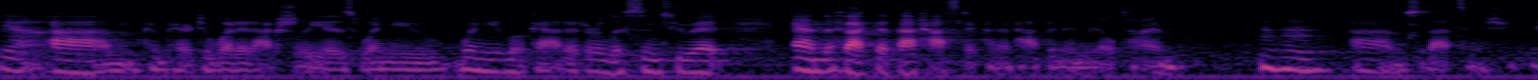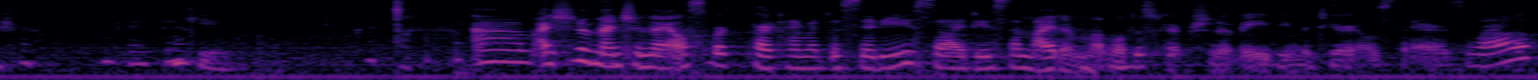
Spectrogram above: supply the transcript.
Yeah. Um, compared to what it actually is when you, when you look at it or listen to it, and the fact that that has to kind of happen in real time. Mm-hmm. Um, so that's an issue for sure. Okay, thank you. Um, I should have mentioned I also work part-time at the city, so I do some item level description of AV materials there as well.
